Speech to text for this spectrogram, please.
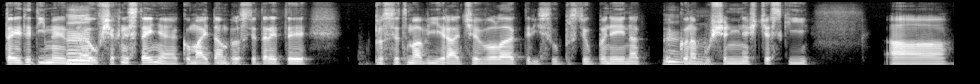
tady ty týmy Hmm. hrajou všechny stejně, jako mají tam prostě tady ty prostě tmavý hráče, vole, který jsou prostě úplně jinak Hmm. jako nabušený než český. A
